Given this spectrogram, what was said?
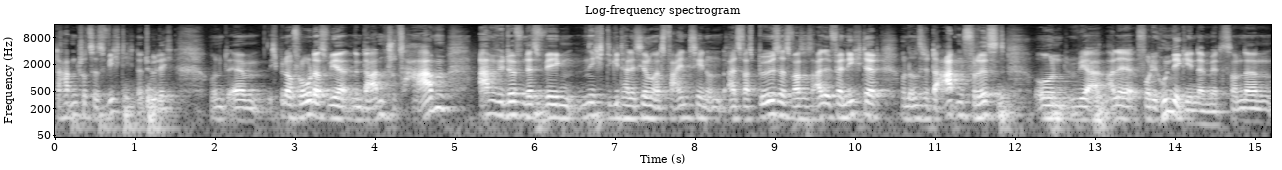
Datenschutz ist wichtig, natürlich. Und ähm, ich bin auch froh, dass wir einen Datenschutz haben, aber wir dürfen deswegen nicht Digitalisierung als Feind sehen und als was Böses, was uns alle vernichtet und unsere Daten frisst und wir alle vor die Hunde gehen damit, sondern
